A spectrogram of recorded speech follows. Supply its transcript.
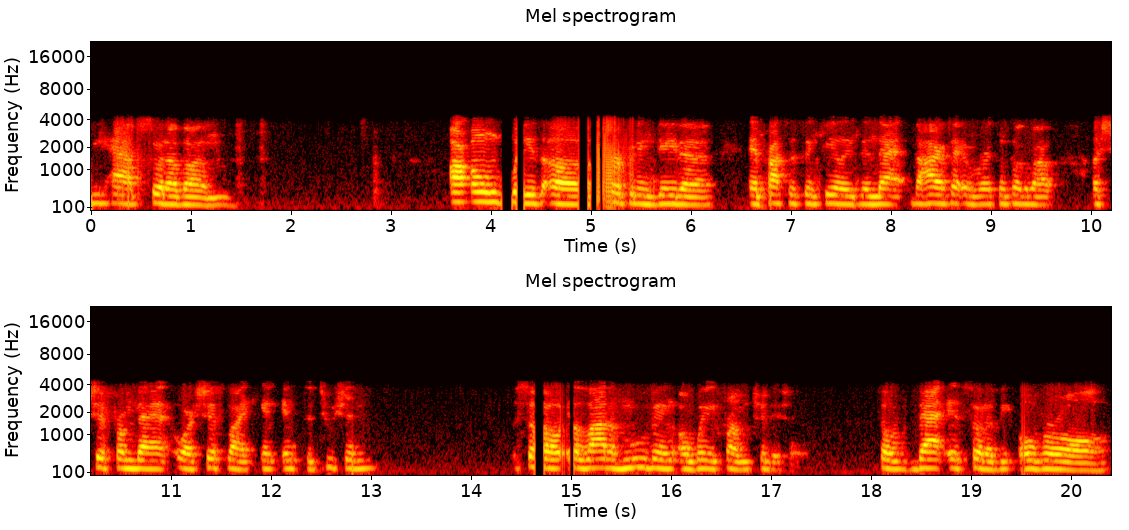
we have sort of um our own ways of interpreting data and processing feelings and that the hierophant reverse can talk about a shift from that or a shift like in institution. So it's a lot of moving away from tradition. So that is sort of the overall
